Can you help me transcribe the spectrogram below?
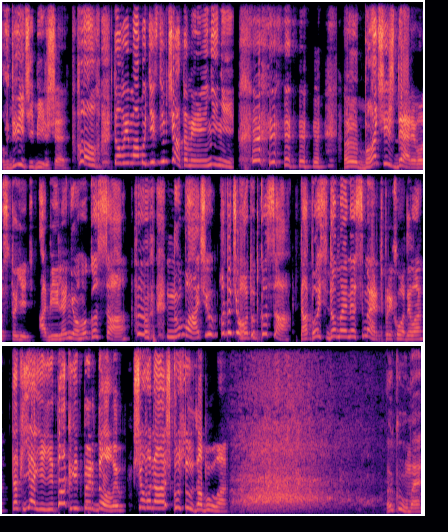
вдвічі більше. О, то ви, мабуть, із дівчатами ні-ні. Е, Бачиш, дерево стоїть, а біля нього коса. Ха, Ну, бачу. А до чого тут коса? Так ось до мене смерть приходила. Так я її так відпердолив, що вона аж косу забула. Куме,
